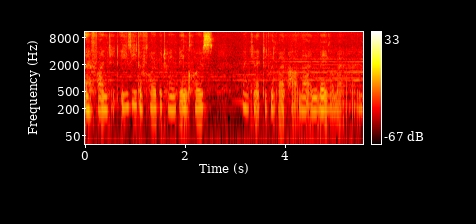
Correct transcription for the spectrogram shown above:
I find it easy to flow between being close and connected with my partner and being on my own.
